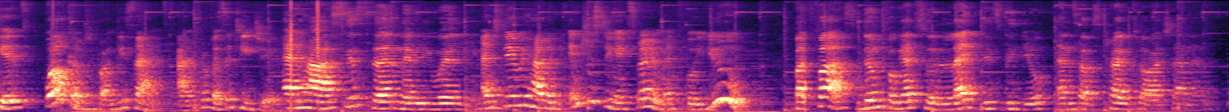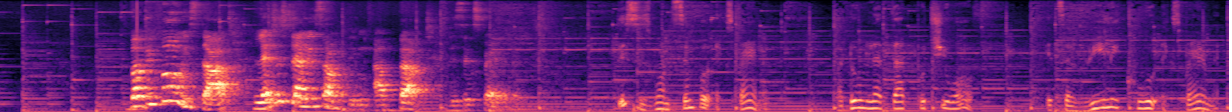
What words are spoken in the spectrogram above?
Funky Science. I'm Professor TJ. And her sister Nelly Welly. And today we have an interesting experiment for you. But first, don't forget to like this video and subscribe to our channel. But before we start, let us tell you something about this experiment. This is one simple experiment, but don't let that put you off. It's a really cool experiment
